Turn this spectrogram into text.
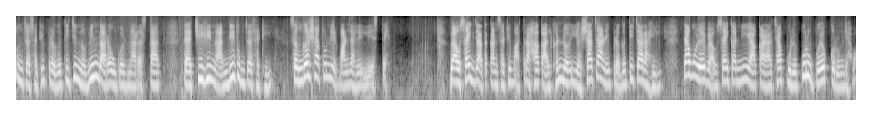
तुमच्यासाठी प्रगतीची नवीन दारं उघडणार असतात. त्याची ही नांदी तुमच्यासाठी संघर्षातून निर्माण झालेली असते. व्यावसायिक जातकांसाठी मात्र हा कालखंड यशाचा आणि प्रगतीचा राहील. त्यामुळे व्यावसायिकांनी या काळाचा पुरेपूर उपयोग करून घ्यावा.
